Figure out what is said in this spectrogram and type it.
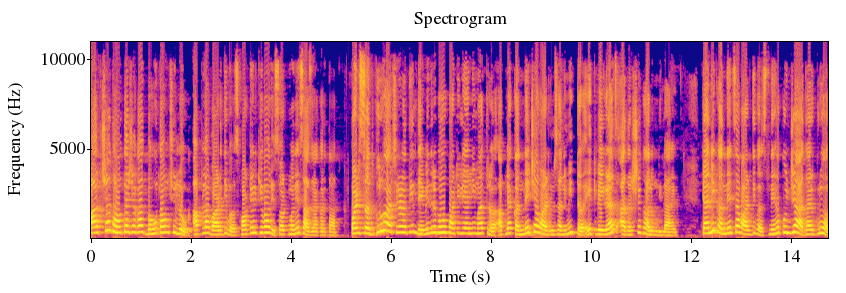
आजच्या धावत्या जगात बहुतांश लोक आपला वाढदिवस हॉटेल किंवा रिसॉर्टमध्ये साजरा करतात. पण सद्गुरू आचरणातील देवेंद्र भाऊ पाटील यांनी मात्र आपल्या कन्येच्या वाढदिवसानिमित्त एक वेगळाच आदर्श घालून दिला आहे. त्यांनी कन्येचा वाढदिवस स्नेहकुंज आधारगृह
